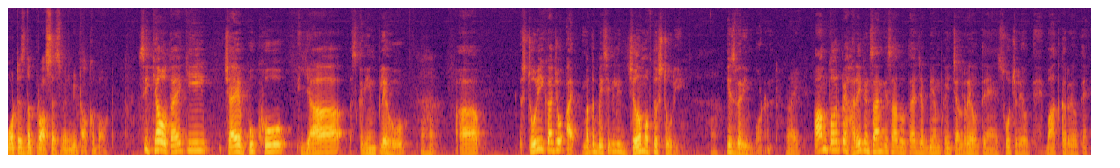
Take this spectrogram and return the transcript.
what is the process when we talk about see क्या होता है कि चाहे बुक हो या स्क्रीन प्ले हो स्टोरी का जो मतलब basically germ of the story is very important right आमतौर पे हर एक इंसान के साथ होता है जब भी हम कहीं चल रहे होते हैं सोच रहे होते हैं बात कर रहे होते हैं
